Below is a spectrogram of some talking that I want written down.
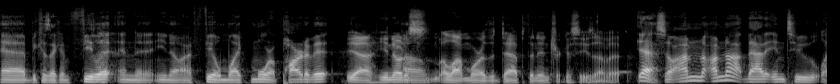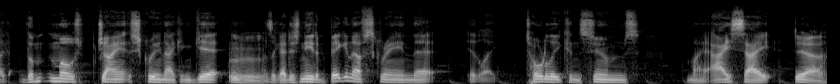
uh, because I can feel it, and uh, you know I feel like more a part of it. yeah. You notice Um, a lot more of the depth and intricacies of it. Yeah, so I'm I'm not that into like the most giant screen I can get. Mm-hmm. It's like I just need a big enough screen that it like totally consumes my eyesight, Yeah,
